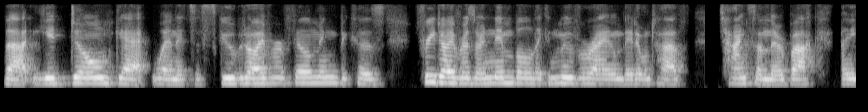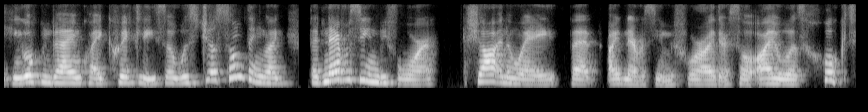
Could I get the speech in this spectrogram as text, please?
that you don't get when it's a scuba diver filming because free divers are nimble, they can move around, they don't have tanks on their back, and you can go up and down quite quickly. So it was just something like they'd never seen before shot in a way that I'd never seen before either. So I was hooked.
